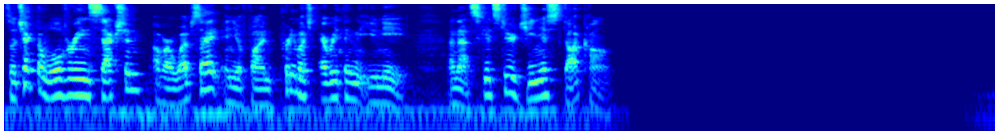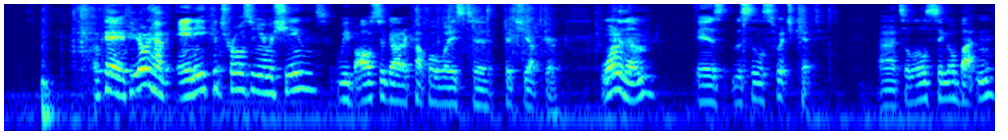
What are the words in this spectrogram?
So check the Wolverine section of our website and you'll find pretty much everything that you need. And that's skidsteergenius.com. Okay, if you don't have any controls in your machines, we've also got a couple ways to fix you up here. One of them is this little switch kit. Uh, it's a little single button.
